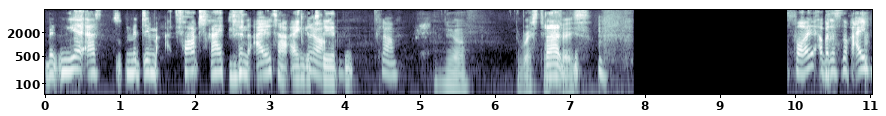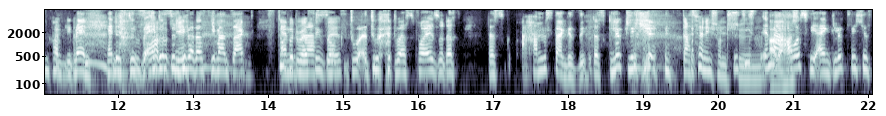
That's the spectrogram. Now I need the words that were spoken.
mit mir erst mit dem fortschreitenden Alter eingetreten. Klar. Ja. Resting Da- face. Voll, aber das ist doch eigentlich ein Kompliment. Hättest, Ja, du, hättest du okay. lieber, dass jemand sagt, Stupid Ähm, du, Resting hast so, Face. du, du, du hast voll so das, das Hamstergesicht, das glückliche. Das fände ich schon Du siehst schön. immer hast- aus wie ein glückliches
